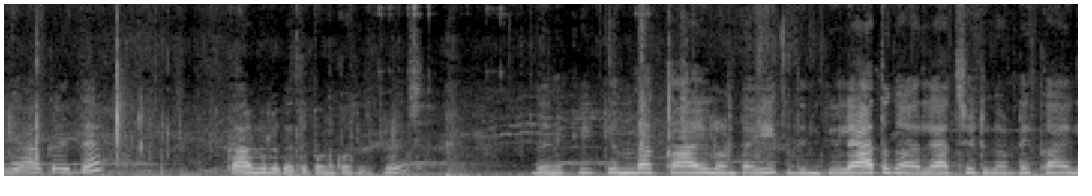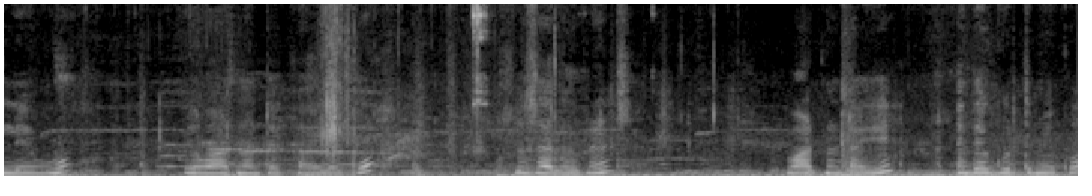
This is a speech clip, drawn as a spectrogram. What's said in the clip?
ఈ ఆకైతే కామెర్లకు అయితే పనికొస్తుంది ఫ్రెండ్స్. దీనికి కింద కాయలు ఉంటాయి దీనికి లేతగా లేత చెట్టు కాబట్టి కాయలు లేవు. ఇవి వాటిని ఉంటాయి కాయలు అయితే చూసారు కదా ఫ్రెండ్స్? వాటిని ఉంటాయి ఇదే గుర్తు మీకు.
